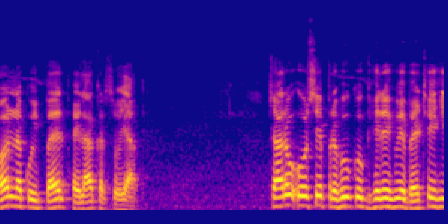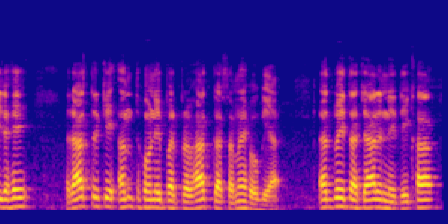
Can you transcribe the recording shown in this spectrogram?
और न कोई पैर फैलाकर सोया। चारों ओर से प्रभु को घेरे हुए बैठे ही रहे। रात्र के अंत होने पर प्रभात का समय हो गया। अद्वैताचार्य ने देखा,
